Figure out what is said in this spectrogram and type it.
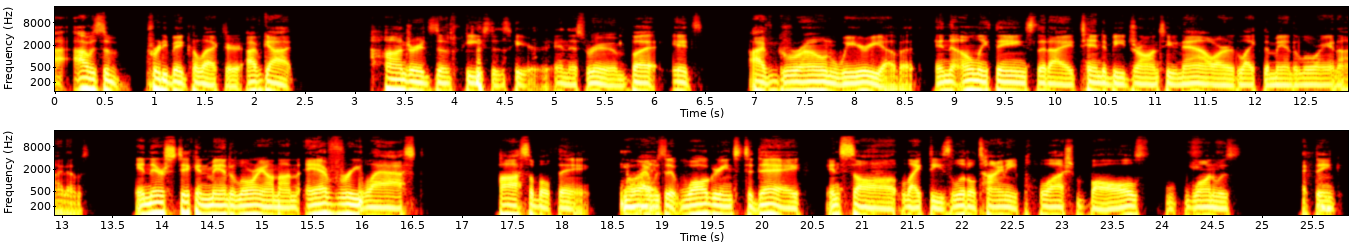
I, I was a pretty big collector. I've got hundreds of pieces here in this room, but it's, I've grown weary of it. And the only things that I tend to be drawn to now are like the Mandalorian items. And they're sticking Mandalorian on every last possible thing. I was at Walgreens today and saw like these little tiny plush balls. One was, I think,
